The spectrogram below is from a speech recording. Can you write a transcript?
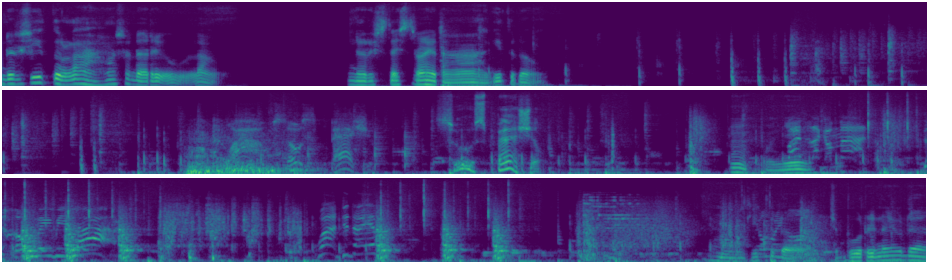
dari situ lah masa dari ulang dari stage terakhir nah gitu dong Wow, so special. so special hmm anjing Like a man. Don't make me laugh. What did I ever? hmm gitu dong ceburin aja udah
